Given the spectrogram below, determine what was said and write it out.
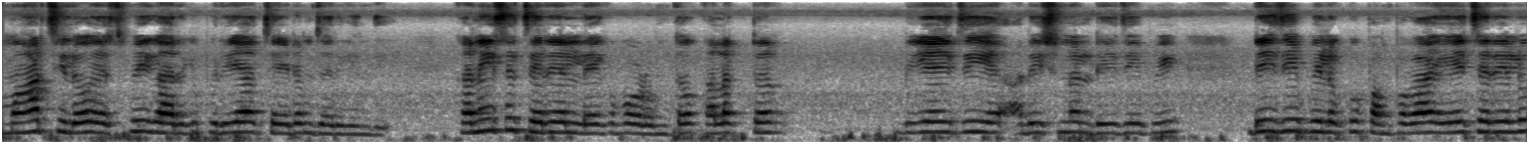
మార్చిలో ఎస్పీ గారికి ఫిర్యాదు చేయడం జరిగింది. కనీస చర్యలు లేకపోవడంతో కలెక్టర్ డిఐజీ అడిషనల్ డీజీపీ డీజీపీలకు పంపగా ఏ చర్యలు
